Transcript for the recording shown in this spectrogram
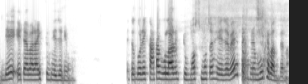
দিয়ে এটা আবার একটু ভেজে নিব। এতে করে কাঁটাগুলো আর একটু মচমচা হয়ে যাবে মুখে বাঁধবে না।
